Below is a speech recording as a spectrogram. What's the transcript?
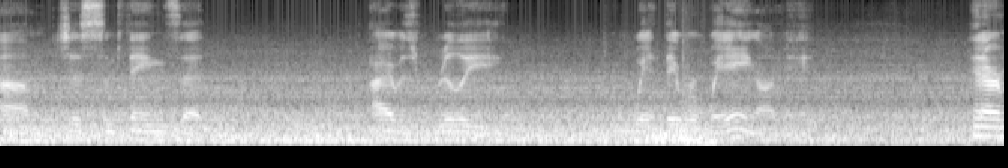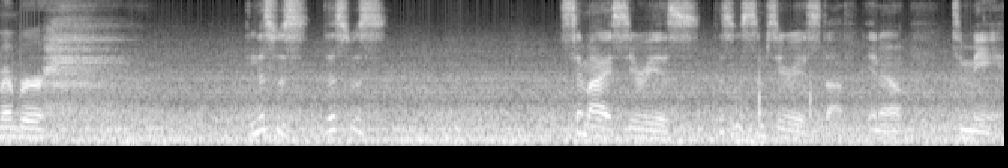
Um, just some things that I was really they were weighing on me. And I remember and this was this was semi serious this was some serious stuff, you know, to me.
